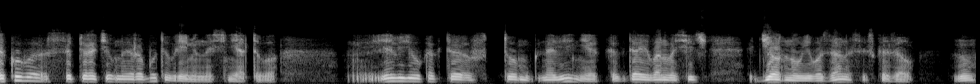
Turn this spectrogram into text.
Такого с оперативной работы временно снятого я видел как-то в то мгновение, когда Иван Васильевич дернул его за нос и сказал, «Ну,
